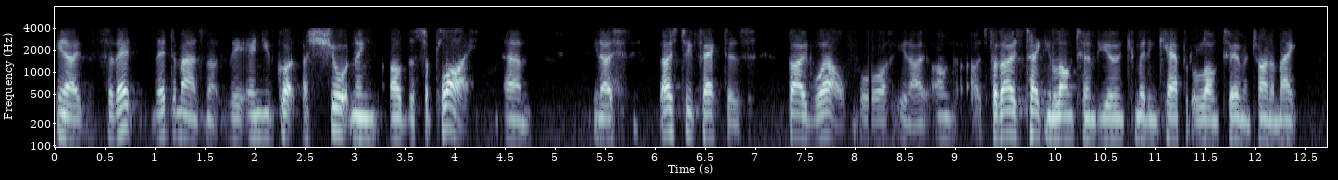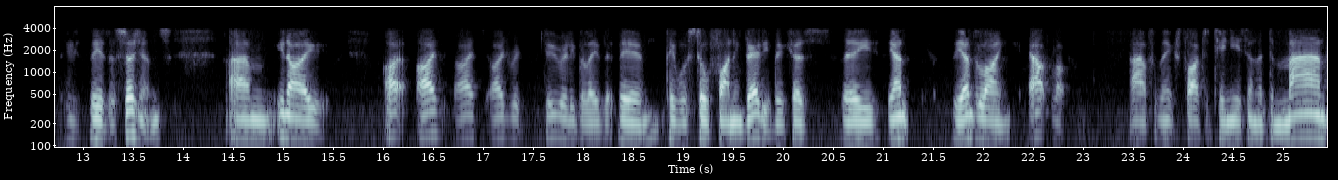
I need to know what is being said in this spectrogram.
you know, so that that demand's not there, and you've got a shortening of the supply. Um, you know, those two factors bode well for you know for those taking a long-term view and committing capital long-term and trying to make their decisions. Um, you know, I I I, I do really believe that there people are still finding value because the the, un, the underlying outlook uh, for the next five to ten years and the demand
